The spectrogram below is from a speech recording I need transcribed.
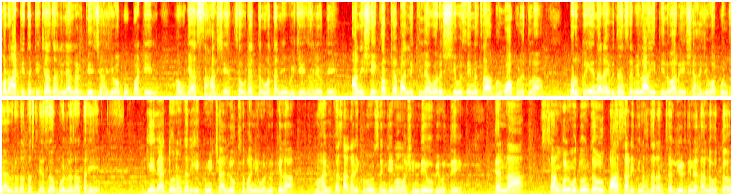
पण अटीतटीच्या झालेल्या लढतीत शहाजीबापू पाटील अवघ्या सहाशे चौऱ्याहत्तर मतांनी विजयी झाले होते आणि शेकापच्या बालेकिल्ल्यावर शिवसेनेचा भगवा फडकला. परंतु येणाऱ्या विधानसभेला येथील वारे शहाजीबापूंच्या विरोधात असल्याचं बोललं जात आहे. गेल्या दोन हजार एकोणीसच्या लोकसभा निवडणुकीला महाविकास आघाडीकडून संजय मामा शिंदे उभे होते. त्यांना सांगोलमधून जवळपास साडेतीन हजारांचं लीड देण्यात आलं होतं.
